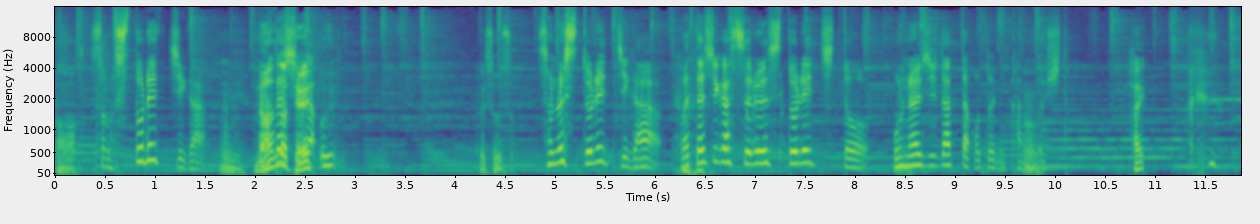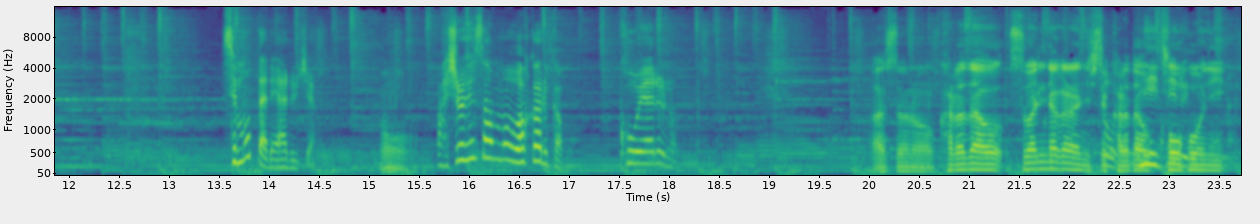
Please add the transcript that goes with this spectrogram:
あそのストレッチがあうん。なんだって？そのストレッチが私がするストレッチと同じだったことに感動した、はい。背もたれあるじゃんあ翔平さんもわかるかも。こうやるの。あその体を座りながらにしてそう体をねじる後方にみたいな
